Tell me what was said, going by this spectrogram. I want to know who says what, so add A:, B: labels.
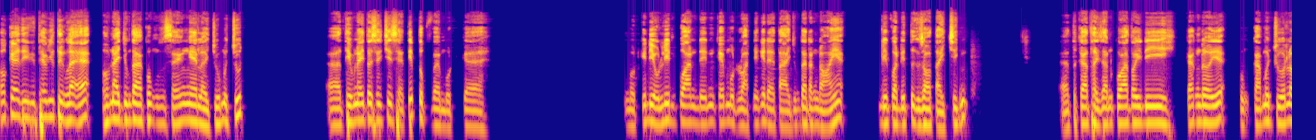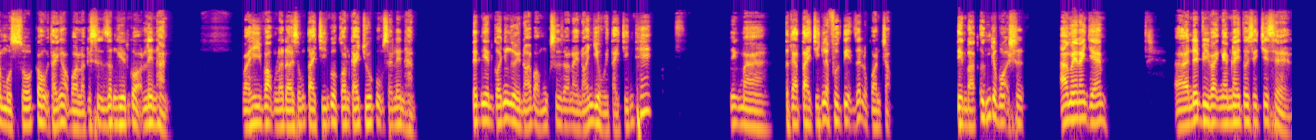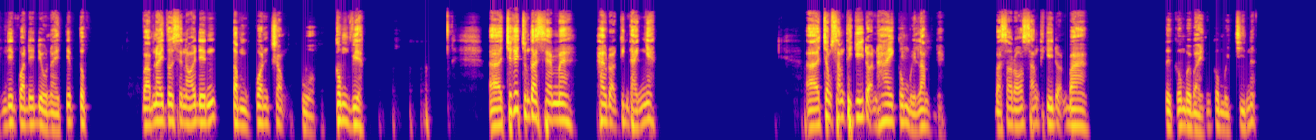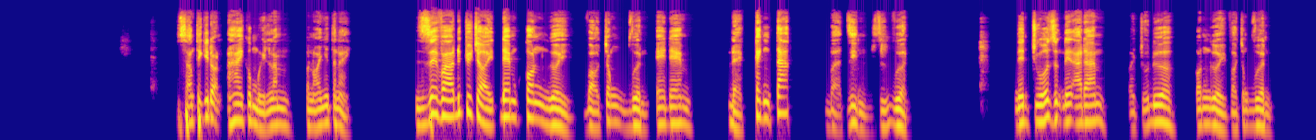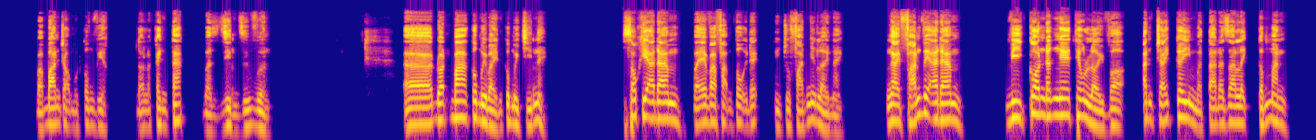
A: Ok thì theo như thường lệ hôm nay chúng ta cũng sẽ nghe lời Chúa một chút. À, thì hôm nay tôi sẽ chia sẻ tiếp tục về một cái, một cái điều liên quan đến cái một loạt những cái đề tài chúng ta đang nói ấy, liên quan đến tự do tài chính. À, thực ra thời gian qua tôi đi các nơi ấy, cũng cảm ơn Chúa là một số các hội thánh họ bảo là cái sự dâng hiến của họ lên hẳn và hy vọng là đời sống tài chính của con cái Chúa cũng sẽ lên hẳn. Tất nhiên có những người nói bảo mục sư dạo này nói nhiều về tài chính thế nhưng mà thực ra tài chính là phương tiện rất là quan trọng. Tiền bạc ứng cho mọi sự. Amen anh chị em. À, nên vì vậy ngày hôm nay tôi sẽ chia sẻ liên quan đến điều này tiếp tục. Và hôm nay tôi sẽ nói đến tầm quan trọng của công việc. À, trước hết chúng ta xem à, hai đoạn kinh thánh nhé. À, trong sáng thế ký đoạn 2 câu 15 này, và sau đó sáng thế ký đoạn 3 từ câu 17 đến câu 19 ấy. Sáng thế ký đoạn 2 câu 15 có nói như thế này. Giê-va Đức Chúa Trời đem con người vào trong vườn Edem để canh tác và gìn giữ vườn. Nên Chúa dựng nên Adam và Chúa đưa con người vào trong vườn và ban cho một công việc đó là canh tác và gìn giữ vườn. À, đoạn 3 câu 17 câu 19 này. Sau khi Adam và Eva phạm tội đấy thì Chúa phán những lời này. Ngài phán với Adam, vì con đã nghe theo lời vợ, ăn trái cây mà ta đã ra lệnh cấm ăn,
